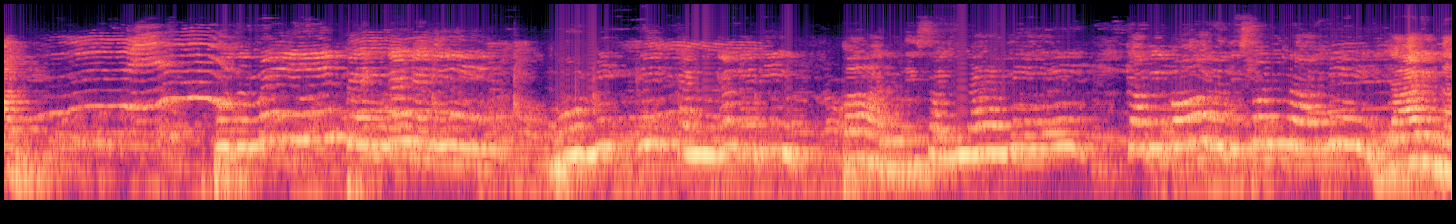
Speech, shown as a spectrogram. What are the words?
ஆண். புதுமை பெண்களடி பூமிக்கு கண்களடி பாரதி சொன்னாமே கவி பாரதி சொன்னாமே யார் இந்த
